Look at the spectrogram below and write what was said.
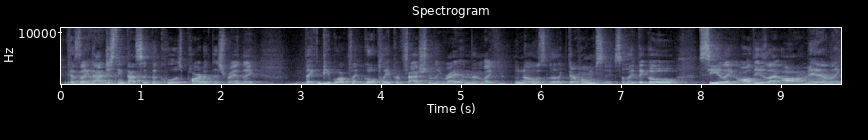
because like I just think that's like the coolest part of this right like like people are play, go play professionally right and then like who knows they're, like they're homesick so like they go see like all these like oh man like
